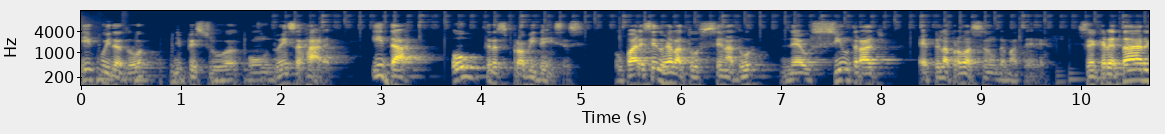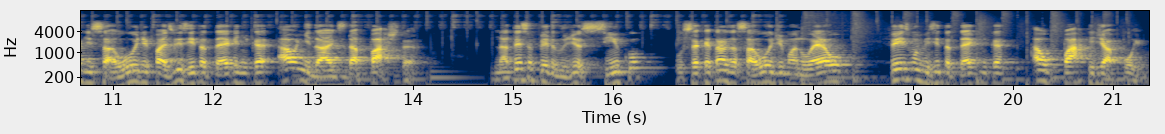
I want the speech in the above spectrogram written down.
e cuidador de pessoa com doença rara, e dá outras providências. O parecer do relator senador Nelson Trade é pela aprovação da matéria. Secretário de Saúde faz visita técnica a unidades da pasta. Na terça-feira do dia 5, o secretário da Saúde, Manuel, fez uma visita técnica ao Parque de Apoio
